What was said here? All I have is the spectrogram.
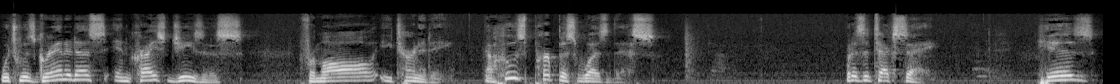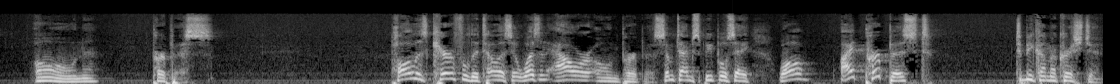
which was granted us in Christ Jesus from all eternity. Now, whose purpose was this? What does the text say? His own purpose. Paul is careful to tell us it wasn't our own purpose. Sometimes people say, well, I purposed to become a Christian.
